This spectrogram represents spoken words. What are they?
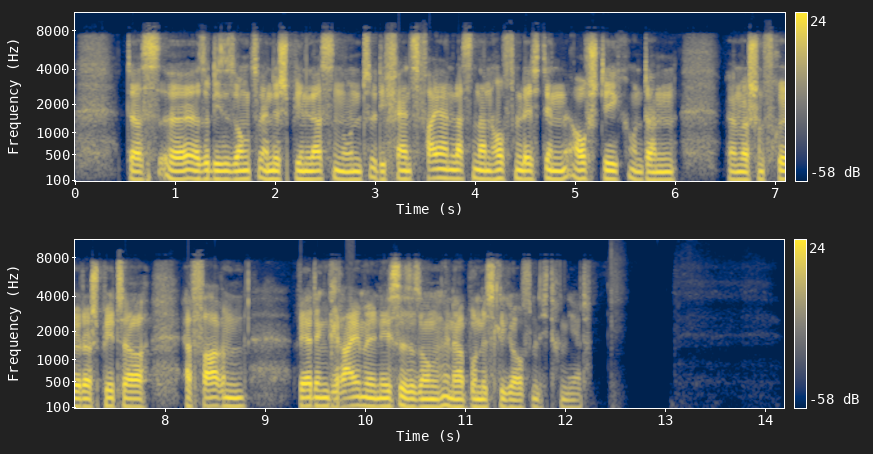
das, äh, also die Saison zu Ende spielen lassen und die Fans feiern lassen dann hoffentlich den Aufstieg und dann werden wir schon früher oder später erfahren, wer den Greimel nächste Saison in der Bundesliga hoffentlich trainiert.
